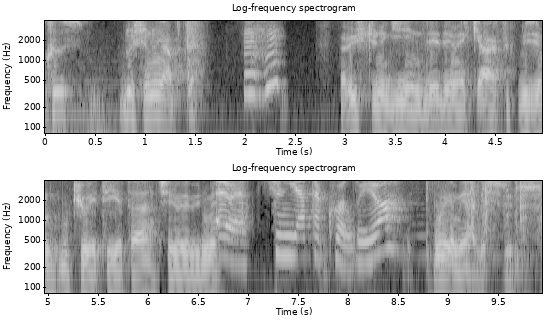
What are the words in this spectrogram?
Bu kız duşunu yaptı. Hı Üstünü giyindi. Demek ki artık bizim bu küveti yatağa çevirebilmek. Evet şimdi yatak oluyor. Buraya mı yerleştiriyoruz?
